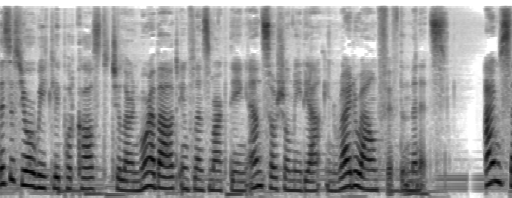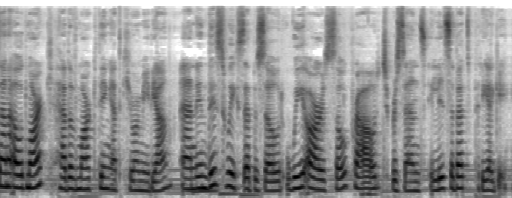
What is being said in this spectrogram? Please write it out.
This is your weekly podcast to learn more about influencer marketing and social media in right around 15 minutes. I'm Sanna Oudmark, head of marketing at Cure Media, and in this week's episode, we are so proud to present Elisabeth Peregi,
